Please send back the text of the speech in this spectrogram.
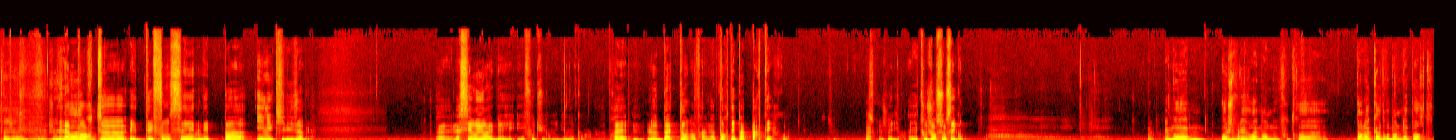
Enfin, je, je La vois, euh, porte euh, est défoncée, n'est pas inutilisable. Euh, la serrure est, est foutue, on est bien d'accord. Après, Mm. le battant, enfin, la porte est pas par terre, quoi. Vois ce que je veux dire. Elle est toujours sur ses gonds. Mais moi, moi, je voulais vraiment me foutre euh, dans l'encadrement de la porte,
